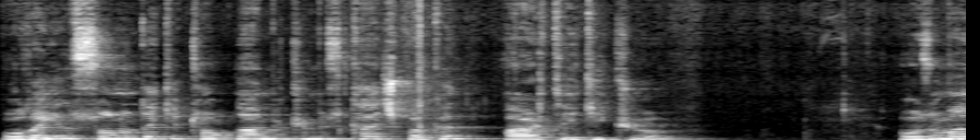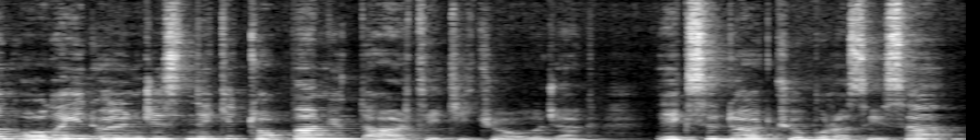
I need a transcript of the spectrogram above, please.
Olayın sonundaki toplam yükümüz kaç bakın? Artı 2Q. O zaman olayın öncesindeki toplam yük de artı 2Q olacak. Eksi 4Q burasıysa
